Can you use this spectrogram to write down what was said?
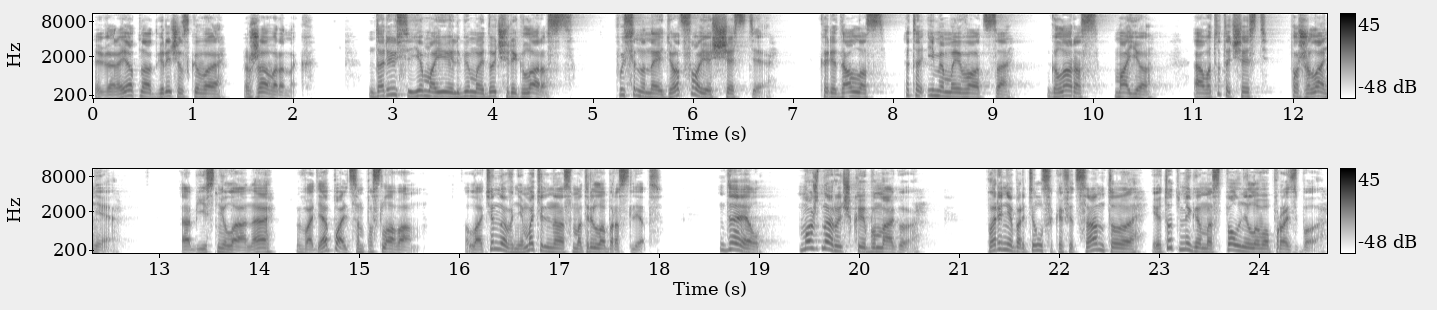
вероятно, от греческого «жаворонок». Дарю сие моей любимой дочери Гларос. Пусть она найдёт своё счастье. Коридаллас – это имя моего отца. Гларос – моё. А вот эта часть – пожелание. Объяснила она, водя пальцем по словам. Латина внимательно осмотрела браслет. «Дейл, можно ручку и бумагу?» Парень обратился к официанту, и тот мигом исполнил его просьбу.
